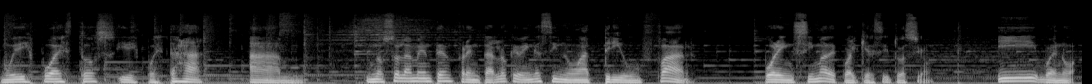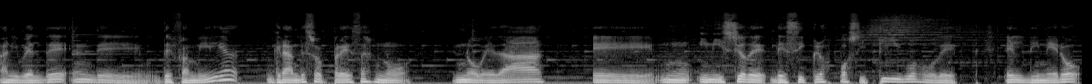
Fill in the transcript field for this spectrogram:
muy dispuestos y dispuestas a, no solamente enfrentar lo que venga, sino a triunfar por encima de cualquier situación. Y bueno, a nivel de, de, familia, grandes sorpresas, no, novedad, eh, inicio de, de, ciclos positivos o de el dinero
